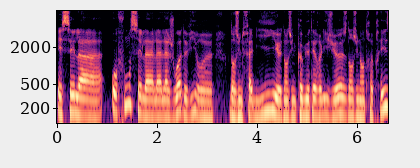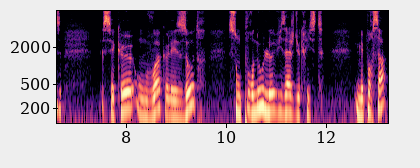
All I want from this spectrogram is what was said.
Et c'est la, au fond, c'est la, la, joie de vivre euh, dans une famille, euh, dans une communauté religieuse, dans une entreprise. C'est que on voit que les autres sont pour nous le visage du Christ. Mais pour ça,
